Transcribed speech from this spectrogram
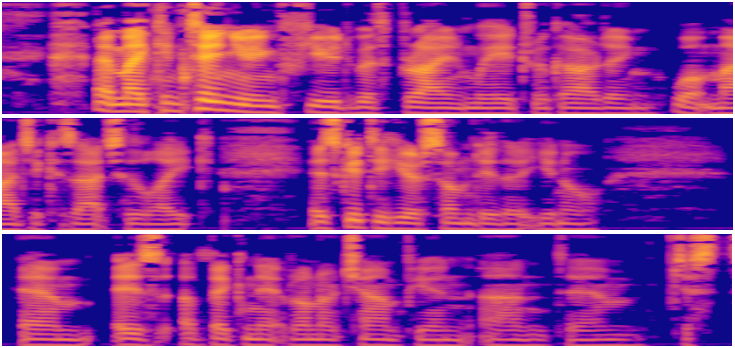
and my continuing feud with Brian Wade regarding what magic is actually like, it's good to hear somebody that you know um, is a big netrunner champion and um, just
